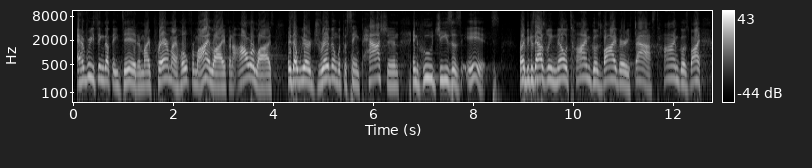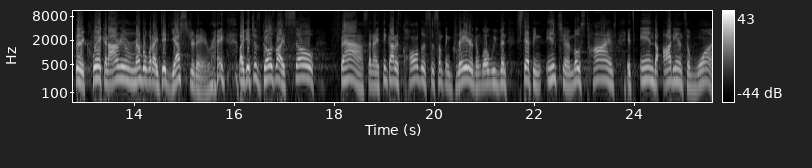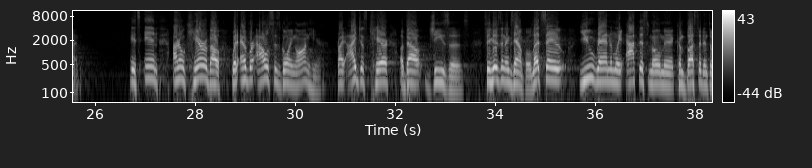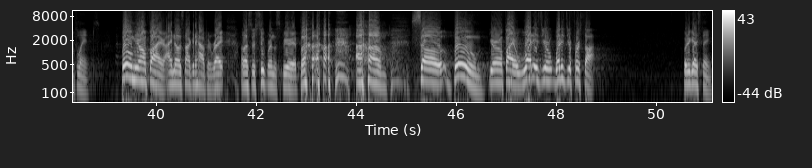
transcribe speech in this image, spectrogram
Everything that they did, and my prayer, my hope for my life and our lives is that we are driven with the same passion in who Jesus is. Right? Because as we know, time goes by very fast. Time goes by very quick, and I don't even remember what I did yesterday, right? Like it just goes by so fast. And I think God has called us to something greater than what we've been stepping into. And most times, it's in the audience of one. It's in, I don't care about whatever else is going on here, right? I just care about Jesus. So here's an example. Let's say you randomly at this moment combusted into flames. Boom, you're on fire. I know it's not going to happen, right? Unless they're super in the spirit. But um, so, boom, you're on fire. What is your what is your first thought? What do you guys think?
